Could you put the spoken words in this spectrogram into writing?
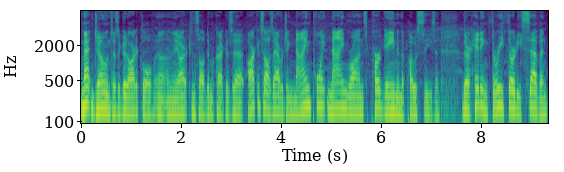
Matt Jones has a good article uh, in the Arkansas Democrat Gazette. Arkansas is averaging 9.9 runs per game in the postseason. They're hitting 337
